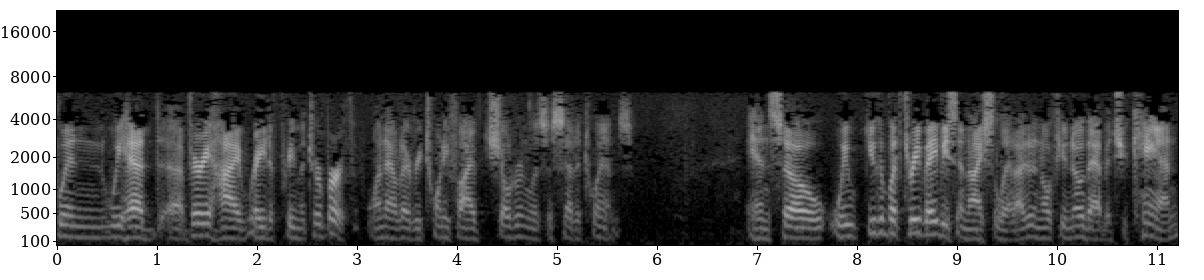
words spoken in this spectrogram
when we had a very high rate of premature birth? One out of every 25 children was a set of twins. And so, we, you can put three babies in isolette. I don't know if you know that, but you can.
